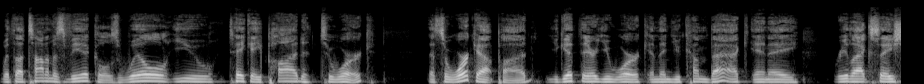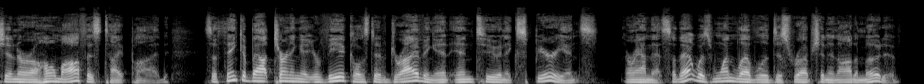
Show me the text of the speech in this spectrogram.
with autonomous vehicles. Will you take a pod to work? That's a workout pod. You get there, you work, and then you come back in a relaxation or a home office type pod. So think about turning your vehicle instead of driving it into an experience around that. So that was one level of disruption in automotive.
